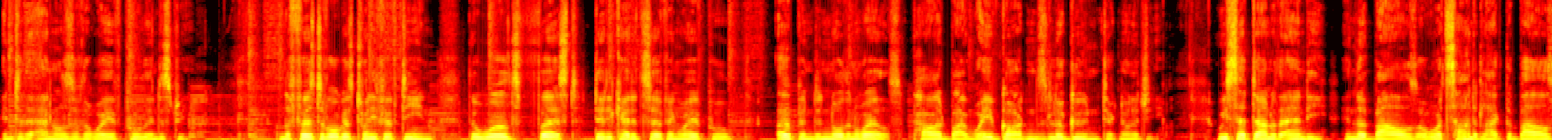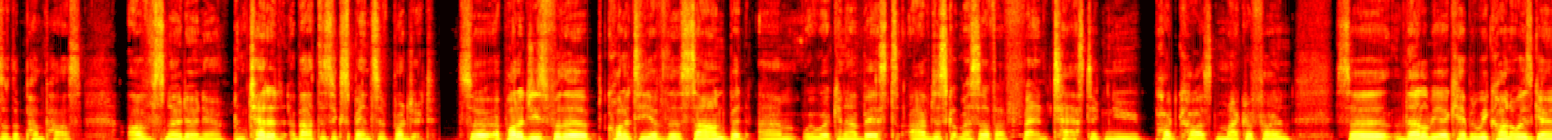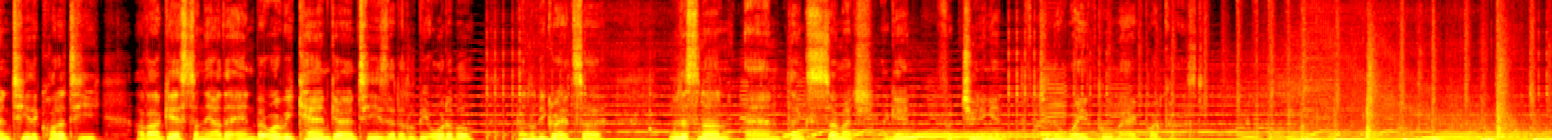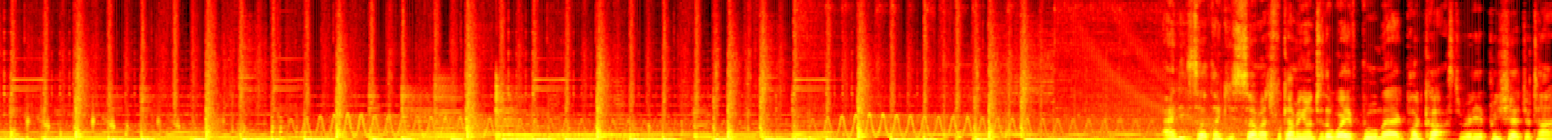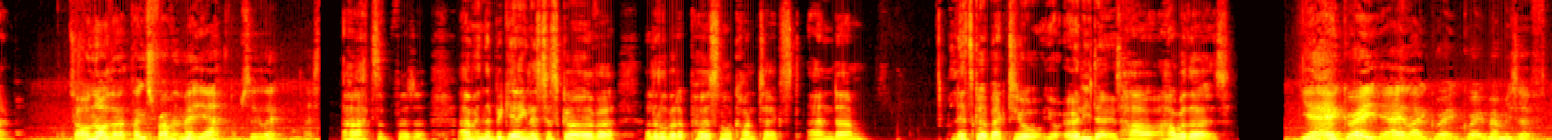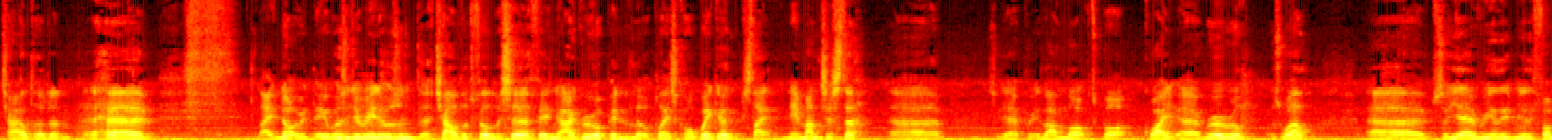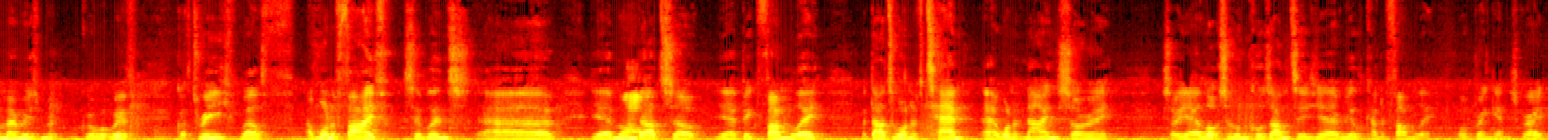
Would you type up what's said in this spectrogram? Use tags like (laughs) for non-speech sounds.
into the annals of the wave pool industry. On the 1st of August 2015, the world's first dedicated surfing wave pool opened in northern Wales, powered by Wavegarden's Lagoon technology. We sat down with Andy in the bowels, or what sounded like the bowels of the pump house of Snowdonia, and chatted about this expensive project. So, apologies for the quality of the sound, but um, we're working our best. I've just got myself a fantastic new podcast microphone, so that'll be okay. But we can't always guarantee the quality of our guests on the other end. But what we can guarantee is that it'll be audible and it'll be great. So, listen on, and thanks so much again for tuning in to the Wave Pool Mag podcast. Andy, so thank you so much for coming on to the Wavepool Mag podcast. Really appreciate your time. So no, that, thanks for having me. Yeah, absolutely. (laughs) Ah, it's a pleasure. Um, in the beginning, let's just go over a little bit of personal context, and um, let's go back to your, your early days. How how were those? yeah, great. Yeah, like great, great memories of childhood and uh, like not. It wasn't really. It wasn't a childhood filled with surfing. I grew up in a little place called Wigan. It's like near Manchester. Uh, so yeah, pretty landlocked, but quite uh, rural as well. Uh, so yeah, really, really fun memories. M- Grew up with. Got three. Well, I'm one of five siblings. Uh, yeah, mum, dad. So yeah, big family. My dad's one of ten. Uh, one of nine. Sorry. So yeah, lots of uncles, aunties. Yeah, real kind of family upbringing. It's great.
